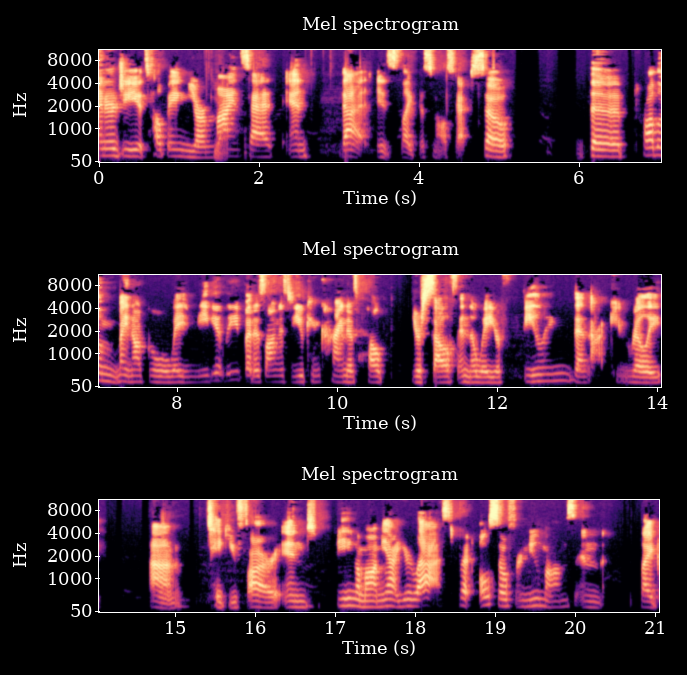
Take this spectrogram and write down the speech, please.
energy, it's helping your yeah. mindset, and that is like the small steps. So the problem might not go away immediately, but as long as you can kind of help yourself in the way you're feeling, then that can really um, take you far. And being a mom, yeah, you're last, but also for new moms, and like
